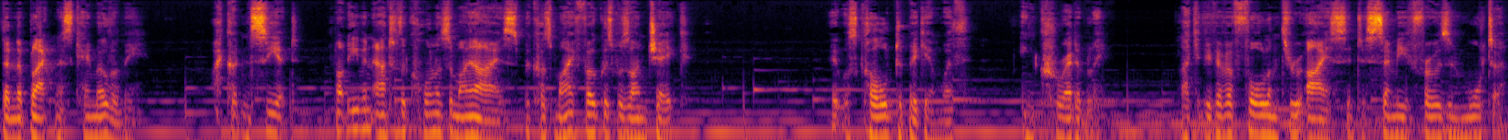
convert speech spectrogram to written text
Then the blackness came over me. I couldn't see it, not even out of the corners of my eyes, because my focus was on Jake. It was cold to begin with, incredibly, like if you've ever fallen through ice into semi frozen water.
